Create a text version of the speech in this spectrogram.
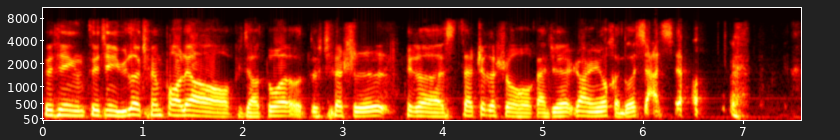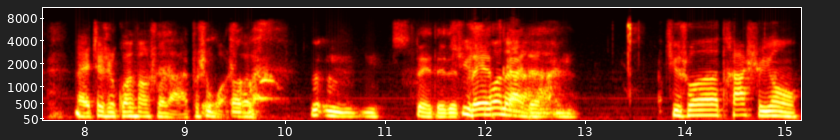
最近最近娱乐圈爆料比较多，确实这个在这个时候感觉让人有很多遐想。哎，这是官方说的啊，不是我说的。嗯嗯嗯，对对对。据说呢，据说他是用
